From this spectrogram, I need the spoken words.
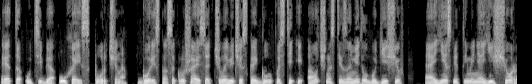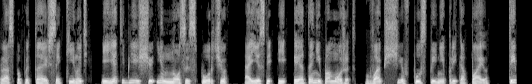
«Это у тебя ухо испорчено», – горестно сокрушаясь от человеческой глупости и алчности, заметил Будищев. «А если ты меня еще раз попытаешься кинуть, и я тебе еще и нос испорчу, а если и это не поможет, вообще в пустыне прикопаю. Ты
